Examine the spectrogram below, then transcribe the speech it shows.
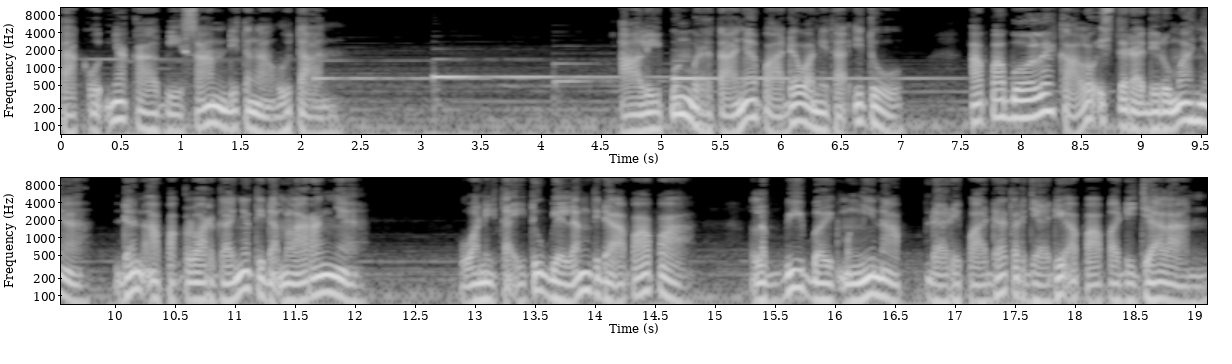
takutnya kehabisan di tengah hutan. Ali pun bertanya pada wanita itu, apa boleh kalau istirahat di rumahnya dan apa keluarganya tidak melarangnya. Wanita itu bilang tidak apa-apa, lebih baik menginap daripada terjadi apa-apa di jalan.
